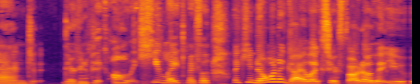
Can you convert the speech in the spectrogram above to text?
and they're to be like oh like he liked my photo like you know when a guy likes your photo that you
